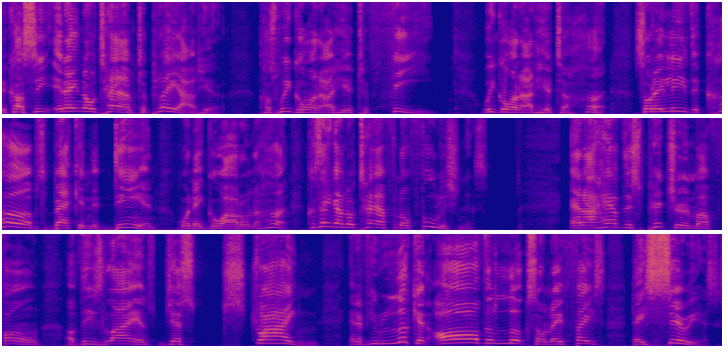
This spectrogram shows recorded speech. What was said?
Because see, it ain't no time to play out here. Cause we going out here to feed. We going out here to hunt. So they leave the cubs back in the den when they go out on the hunt. Cause they ain't got no time for no foolishness. And I have this picture in my phone of these lions just striding and if you look at all the looks on their face, they serious.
